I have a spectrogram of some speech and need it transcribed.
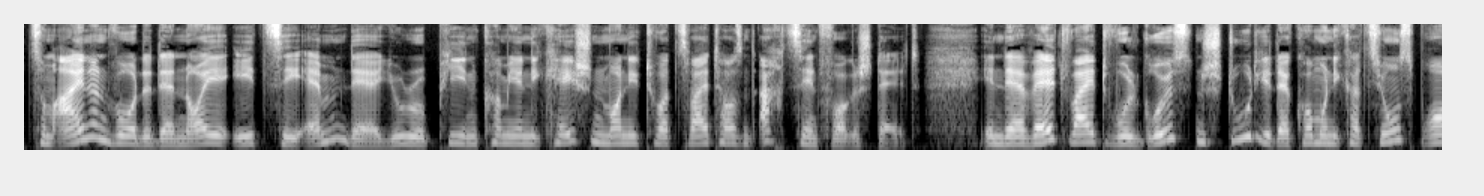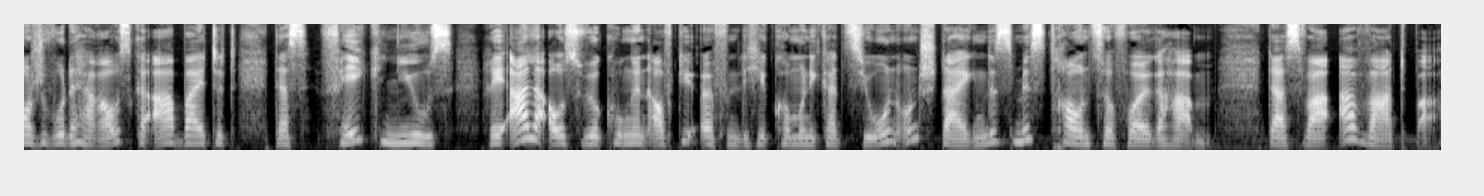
Zum einen wurde der neue ECM, der European Communication Monitor 2018, vorgestellt. In der weltweit wohl größten Studie der Kommunikationsbranche wurde herausgearbeitet, dass Fake News reale Auswirkungen auf die öffentliche Kommunikation und steigendes Misstrauen zur Folge haben. Das war erwartbar.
